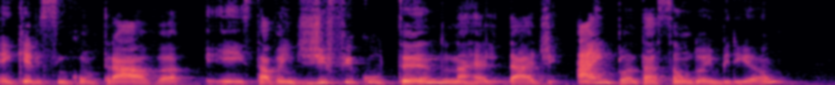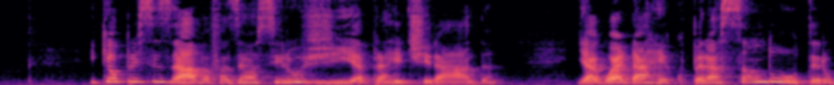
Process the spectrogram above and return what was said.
em que ele se encontrava estava dificultando, na realidade, a implantação do embrião e que eu precisava fazer uma cirurgia para retirada e aguardar a recuperação do útero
